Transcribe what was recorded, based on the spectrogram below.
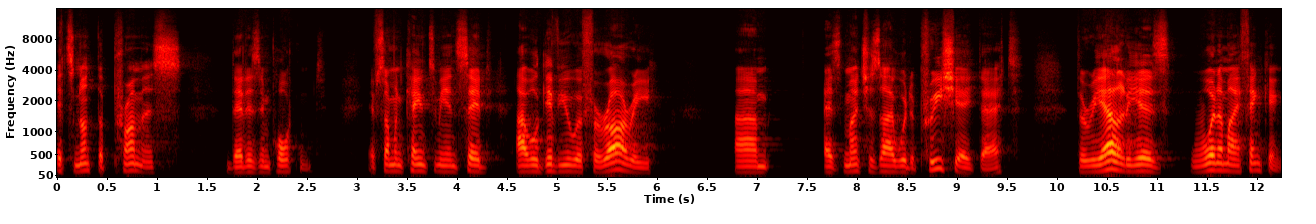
it's not the promise that is important. If someone came to me and said, I will give you a Ferrari, um, as much as I would appreciate that, the reality is, what am I thinking?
